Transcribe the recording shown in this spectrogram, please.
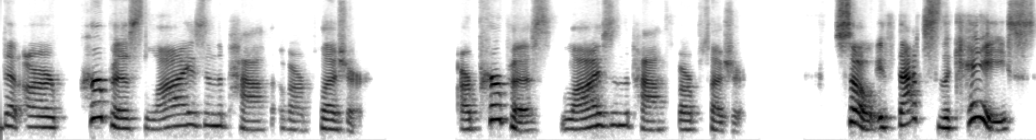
that our purpose lies in the path of our pleasure. Our purpose lies in the path of our pleasure. So if that's the case,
